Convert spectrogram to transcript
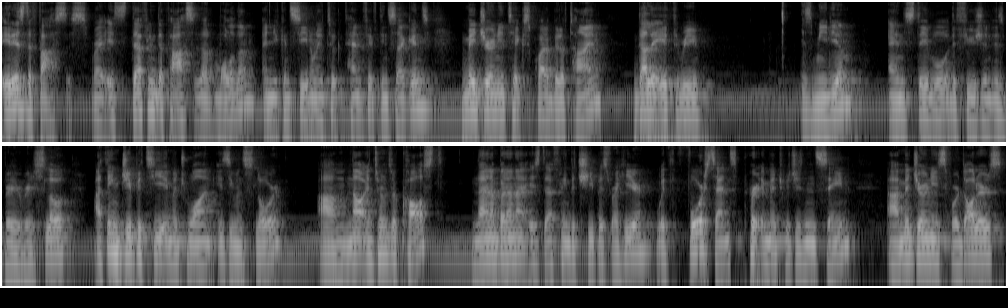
it is the fastest, right? It's definitely the fastest out of all of them. And you can see it only took 10, 15 seconds. Midjourney takes quite a bit of time. DALL-E 3 is medium. and stable diffusion is very, very slow. I think GPT image one is even slower. Um, now, in terms of cost, Nano Banana is definitely the cheapest right here with four cents per image, which is insane. Uh, Midjourney is $4.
